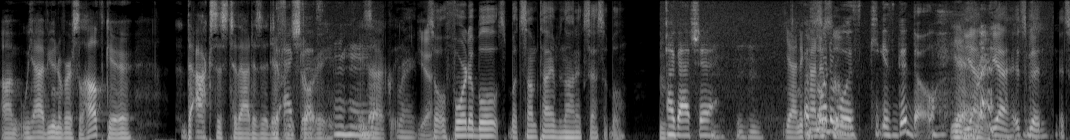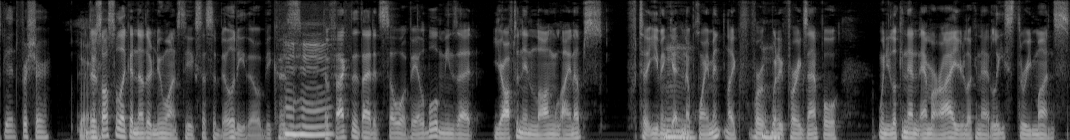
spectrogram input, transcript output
um, we have universal healthcare, the access to that is a different access. story. Exactly. Right. Yeah. So affordable, but sometimes not accessible. I gotcha. Mm-hmm. Yeah, and it kind of Affordable is is good though. yeah, Yeah, yeah, it's good. It's good for sure. yeah. There's also like another nuance to accessibility though, because mm-hmm. the fact that, that it's so available means that you're often in long lineups to even get an mm. appointment. Like for mm-hmm. when, for example, when you're looking at an MRI, you're looking at at least three months.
